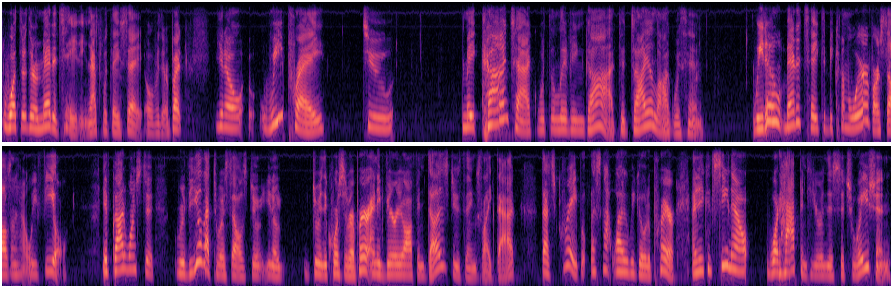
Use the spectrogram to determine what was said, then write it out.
what they're, they're meditating. That's what they say over there. But, you know, we pray to make contact with the living God, to dialogue with Him. We don't meditate to become aware of ourselves and how we feel. If God wants to reveal that to ourselves during, you know, during the course of our prayer, and He very often does do things like that, that's great. But that's not why we go to prayer. And you can see now what happened here in this situation.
